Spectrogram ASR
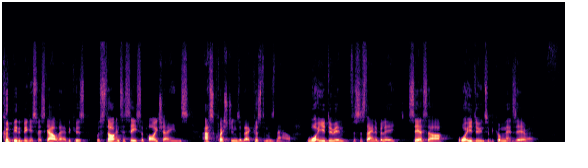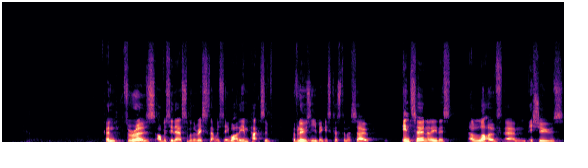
could be the biggest risk out there because we're starting to see supply chains ask questions of their customers now. What are you doing for sustainability, CSR? What are you doing to become net zero? And for us, obviously, there's some of the risks that we see. What are the impacts of, of losing your biggest customer? So, internally, there's a lot of um, issues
